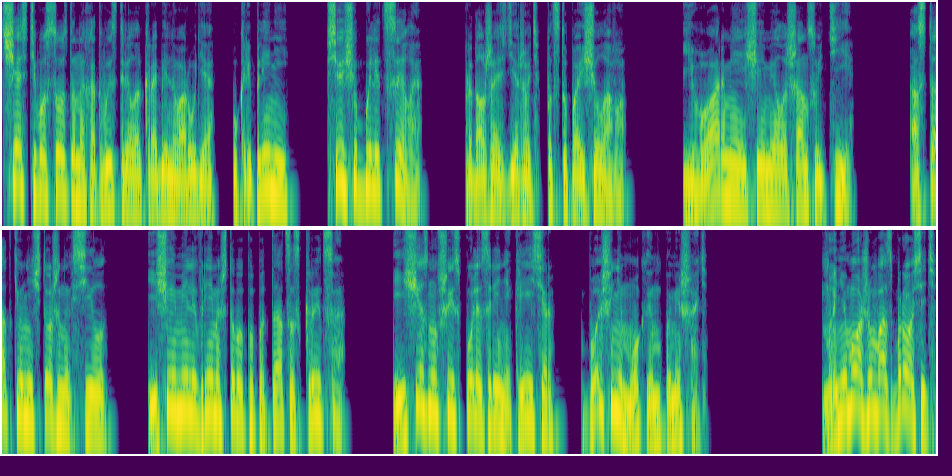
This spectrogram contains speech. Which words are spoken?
Часть его созданных от выстрела корабельного орудия укреплений все еще были целы, продолжая сдерживать подступающую лаву. Его армия еще имела шанс уйти. Остатки уничтоженных сил еще имели время, чтобы попытаться скрыться, и исчезнувший из поля зрения крейсер больше не мог им помешать. «Мы не можем вас бросить!»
